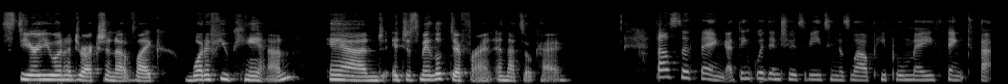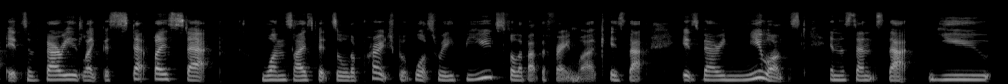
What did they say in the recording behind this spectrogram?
steer you in a direction of like, what if you can? And it just may look different, and that's okay. That's the thing. I think with intuitive eating as well, people may think that it's a very like this step by step one size fits all approach. But what's really beautiful about the framework is that it's very nuanced in the sense that you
